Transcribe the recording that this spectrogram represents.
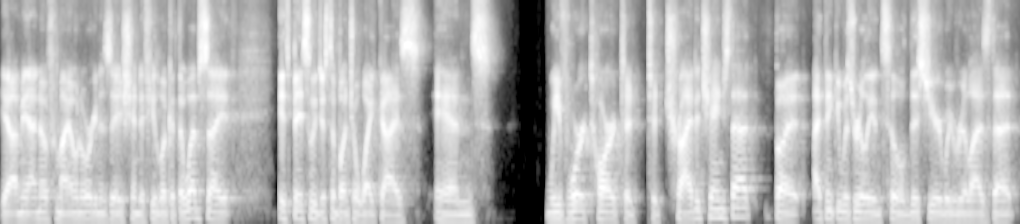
Yeah, I mean, I know for my own organization, if you look at the website, it's basically just a bunch of white guys. And we've worked hard to to try to change that. But I think it was really until this year we realized that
